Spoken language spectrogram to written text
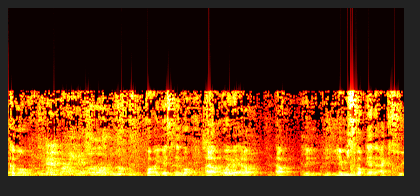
Comment Pour arriver à ce raisonnement Alors, ouais, ouais, alors, alors, Lewis Morgan a cru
